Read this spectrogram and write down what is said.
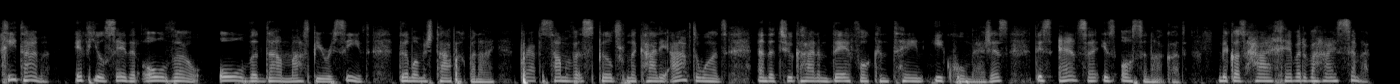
Chitama, if you'll say that although all the dam must be received, perhaps some of it spilled from the kali afterwards, and the two kalim therefore contain equal measures, this answer is also not good. Because high chevet v'high simak,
